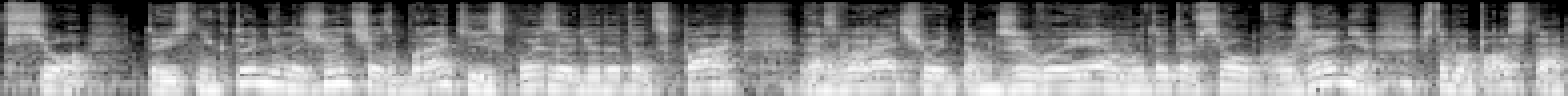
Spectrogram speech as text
все. То есть, никто не начнет сейчас брать и использовать вот этот Spark, разворачивать там GVM, вот это все окружение, чтобы просто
